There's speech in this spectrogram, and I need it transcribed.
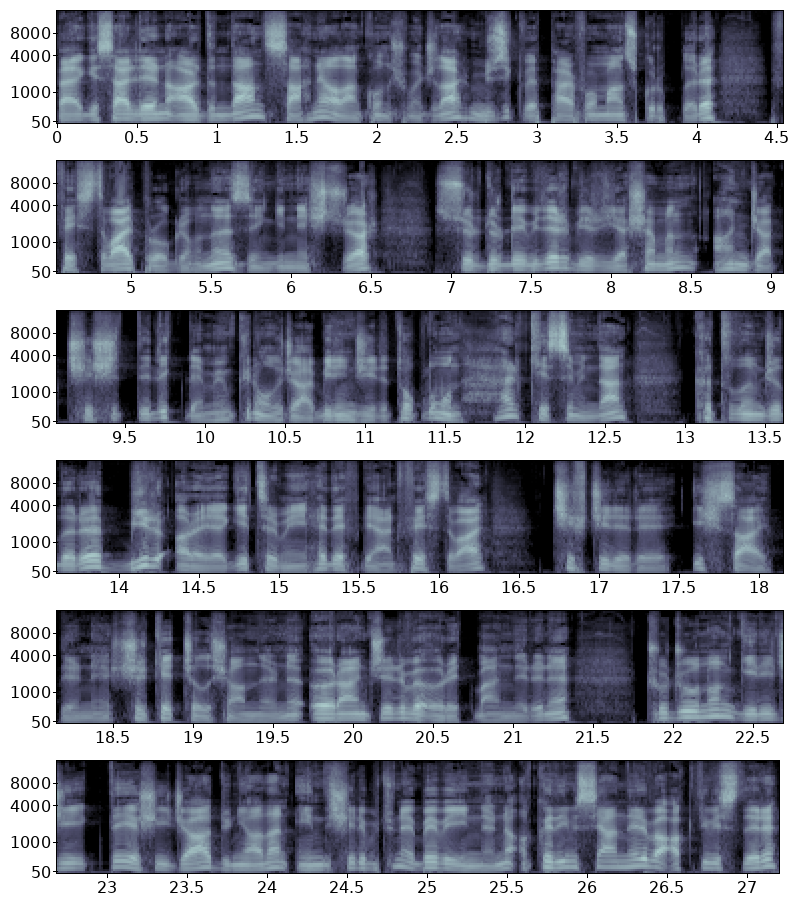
Belgesellerin ardından sahne alan konuşmacılar, müzik ve performans grupları festival programını zenginleştiriyor. Sürdürülebilir bir yaşamın ancak çeşitlilikle mümkün olacağı bilinciyle toplumun her kesiminden katılımcıları bir araya getirmeyi hedefleyen festival, çiftçileri, iş sahiplerini, şirket çalışanlarını, öğrencileri ve öğretmenlerini, çocuğunun gelecekte yaşayacağı dünyadan endişeli bütün ebeveynlerini, akademisyenleri ve aktivistleri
